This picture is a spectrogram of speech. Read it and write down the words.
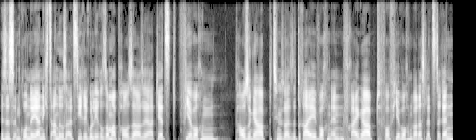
Es ist im Grunde ja nichts anderes als die reguläre Sommerpause. Also er hat jetzt vier Wochen Pause gehabt, beziehungsweise drei Wochenenden frei gehabt. Vor vier Wochen war das letzte Rennen.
